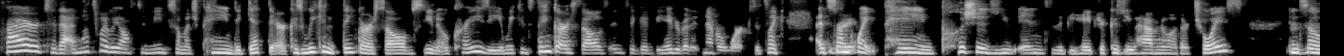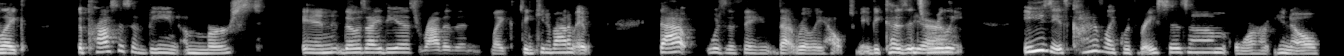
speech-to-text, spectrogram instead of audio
prior to that and that's why we often need so much pain to get there because we can think ourselves you know crazy and we can think ourselves into good behavior but it never works it's like at some Right. point pain pushes you into the behavior because you have no other choice and so Mhm. like the process of being immersed in those ideas rather than like thinking about them it that was the thing that really helped me because it's Yeah. really easy it's kind of like with racism or you know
